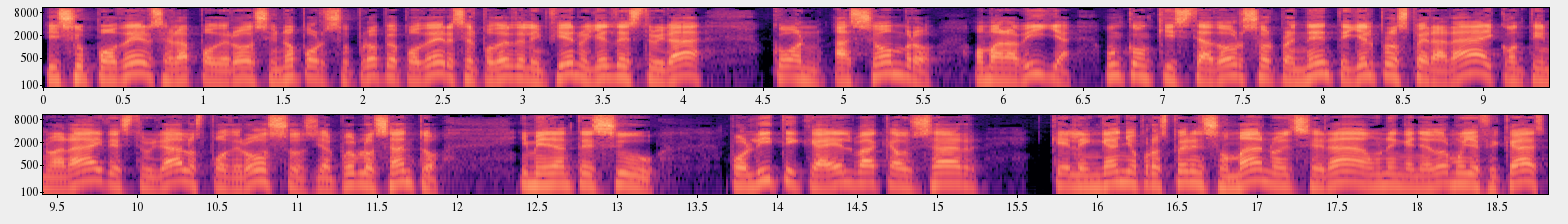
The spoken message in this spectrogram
y su poder será poderoso y no por su propio poder, es el poder del infierno y él destruirá con asombro o maravilla, un conquistador sorprendente y él prosperará y continuará y destruirá a los poderosos y al pueblo santo y mediante su política él va a causar que el engaño prospere en su mano, él será un engañador muy eficaz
